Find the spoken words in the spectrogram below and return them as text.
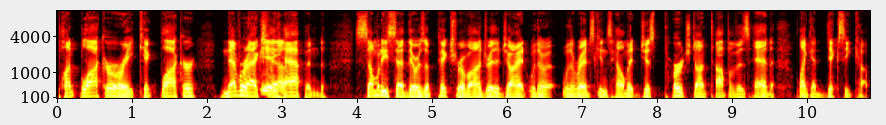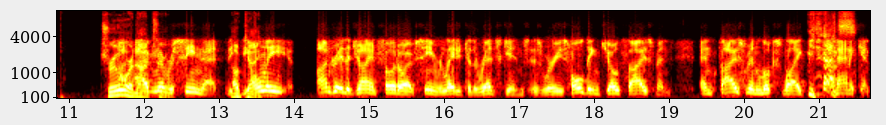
punt blocker or a kick blocker. Never actually yeah. happened. Somebody said there was a picture of Andre the Giant with a with a Redskins helmet just perched on top of his head like a Dixie cup. True or not? I've true? never seen that. The, okay. the only Andre the Giant photo I've seen related to the Redskins is where he's holding Joe Theismann and Theismann looks like yes. a mannequin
